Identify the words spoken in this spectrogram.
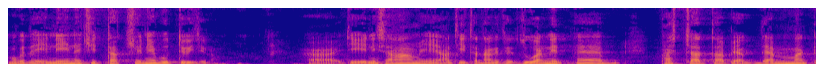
මොකද එනේන චිත්තක්ෂණය බුද්ධ විදිනවා. ඉතින් ඒ නිසා මේ අතීත නාගතේ දුවන්නේත් නැහැ. පශ්චාත්තාවයක් දැම්මට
